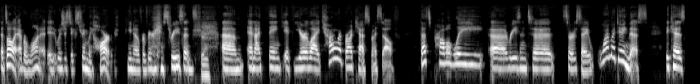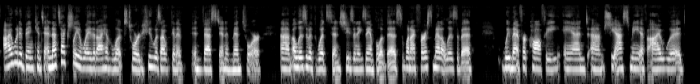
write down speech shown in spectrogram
that's all I ever wanted. It was just extremely hard, you know, for various reasons. Sure. Um, and I think if you're like, how do I broadcast myself? That's probably a reason to sort of say, why am I doing this? Because I would have been content. And that's actually a way that I have looked toward who was I going to invest in and mentor. Um, Elizabeth Woodson, she's an example of this. When I first met Elizabeth, we met for coffee and um, she asked me if I would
